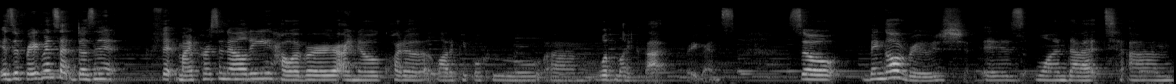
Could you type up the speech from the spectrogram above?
is a fragrance that doesn't fit my personality. However, I know quite a lot of people who um, would like that fragrance. So Bengale Rouge is one that um,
